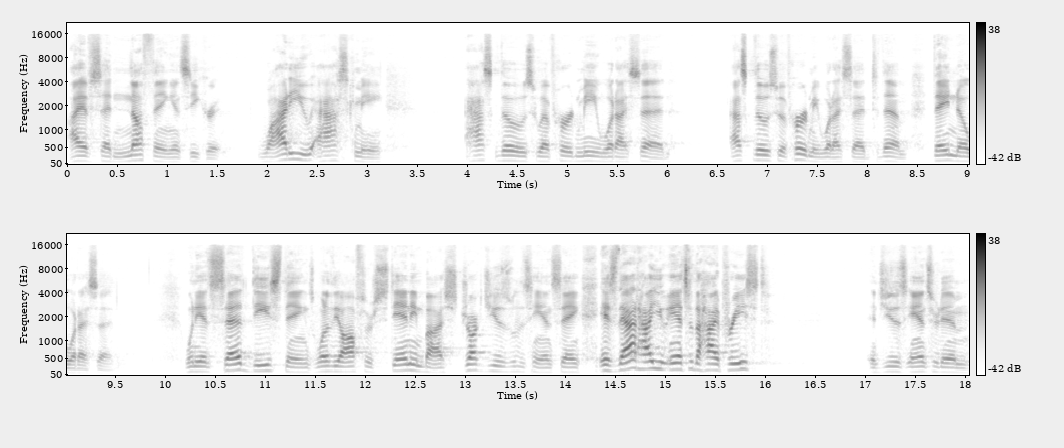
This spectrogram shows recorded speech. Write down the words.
I have said nothing in secret. Why do you ask me? Ask those who have heard me what I said. Ask those who have heard me what I said to them. They know what I said. When he had said these things, one of the officers standing by struck Jesus with his hand, saying, Is that how you answer the high priest? And Jesus answered him,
